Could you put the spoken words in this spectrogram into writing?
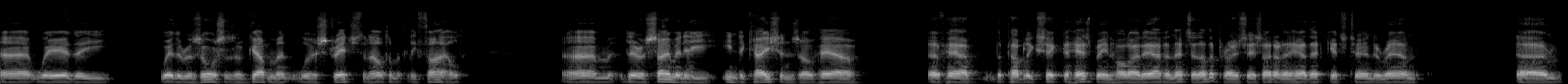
uh, where the where the resources of government were stretched and ultimately failed. Um, there are so many indications of how of how the public sector has been hollowed out, and that's another process. I don't know how that gets turned around, um,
